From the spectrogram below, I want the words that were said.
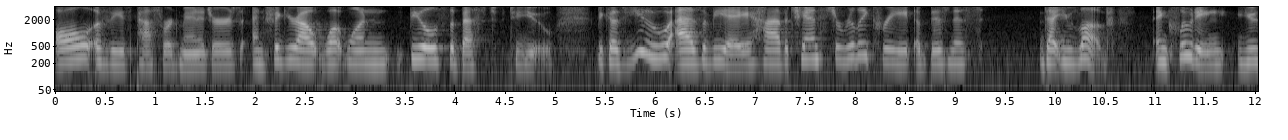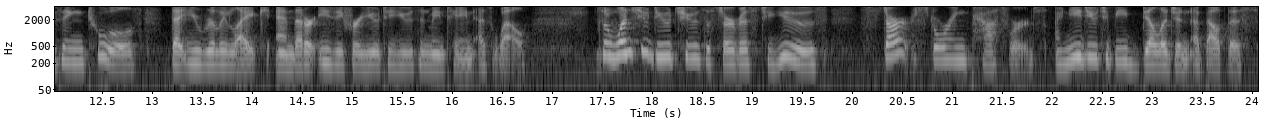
all of these password managers and figure out what one feels the best to you. Because you, as a VA, have a chance to really create a business that you love, including using tools that you really like and that are easy for you to use and maintain as well. So once you do choose a service to use, start storing passwords. I need you to be diligent about this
